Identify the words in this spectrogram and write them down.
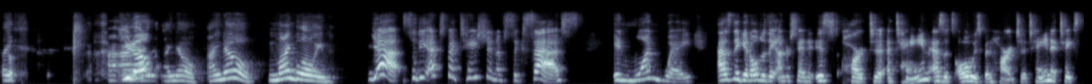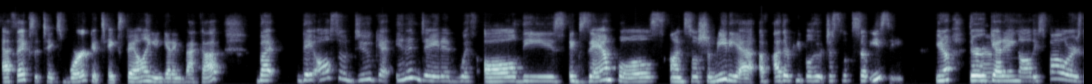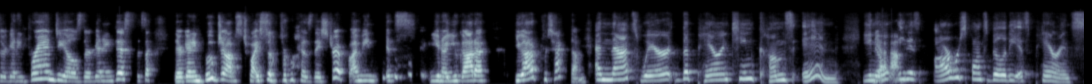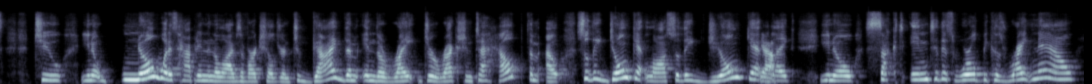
Like I, you know? I, I know i know. Mind blowing yeah so the expectation of success in one way as they get older they understand it is hard to attain as it's always been hard to attain. It takes ethics it takes work it takes failing and getting back up. But they also do get inundated with all these examples on social media of other people who just look so easy. You know they're yeah. getting all these followers they're getting brand deals they're getting this, this they're getting boob jobs twice over because they strip. I mean it's you know you gotta you got to protect them. And that's where the parenting comes in. You know, yeah. it is our responsibility as parents to, you know, know what is happening in the lives of our children, to guide them in the right direction, to help them out so they don't get lost, so they don't get yeah. like, you know, sucked into this world because right now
